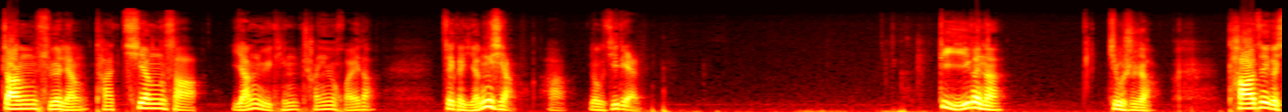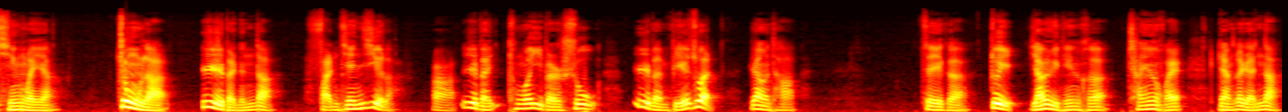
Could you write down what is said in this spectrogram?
张学良他枪杀杨雨婷、常英怀的这个影响啊，有几点。第一个呢，就是啊。他这个行为呀，中了日本人的反间计了啊！日本通过一本书《日本别传》，让他这个对杨雨婷和常英怀两个人呢，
